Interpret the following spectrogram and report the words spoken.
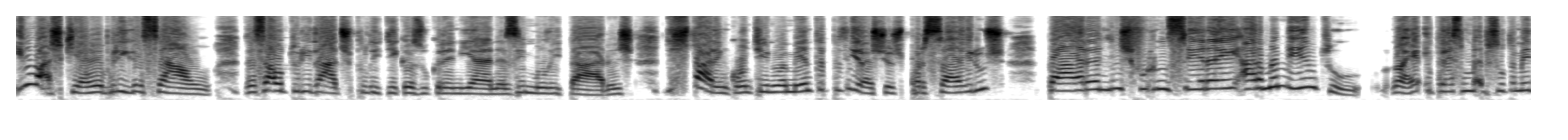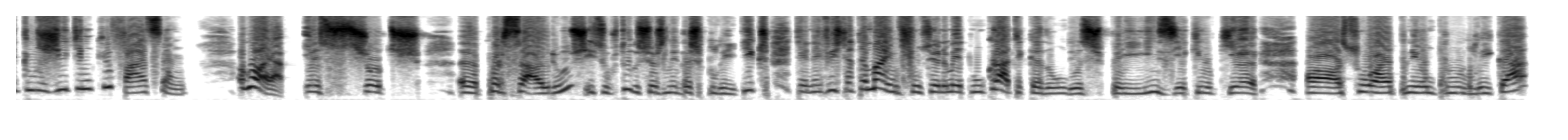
eu acho que é obrigação das autoridades políticas ucranianas e militares de estarem continuamente a pedir aos seus parceiros para lhes fornecerem armamento, não é? E parece-me absolutamente legítimo que o façam. Agora, esses outros uh, parceiros, e sobretudo os seus líderes políticos, tendo em vista também o funcionamento democrático de um desses países e aquilo que é a sua opinião pública,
